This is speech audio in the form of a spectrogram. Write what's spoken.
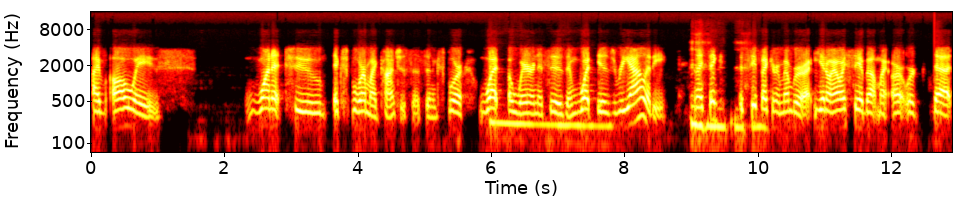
I've always wanted to explore my consciousness and explore what awareness is and what is reality. And I think, mm-hmm. let's see if I can remember, you know, I always say about my artwork that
